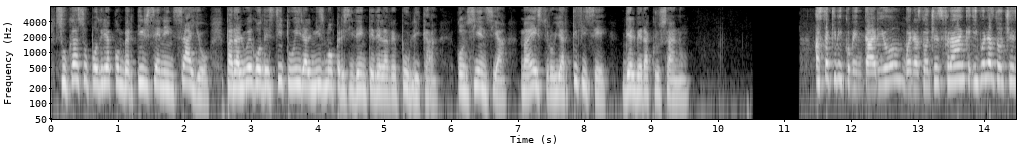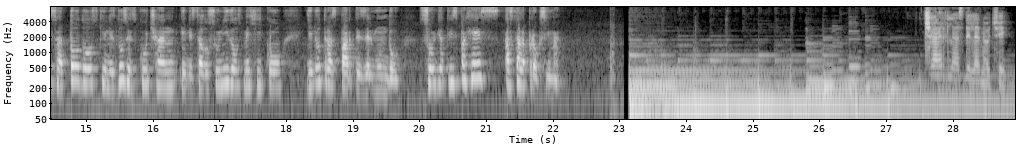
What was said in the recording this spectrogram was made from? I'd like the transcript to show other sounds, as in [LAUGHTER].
Su caso podría convertirse en ensayo para luego destituir al mismo presidente de la República, conciencia, maestro y artífice del veracruzano. Hasta aquí mi comentario. Buenas noches, Frank, y buenas noches a todos quienes nos escuchan en Estados Unidos, México y en otras partes del mundo. Soy Beatriz Pajés. Hasta la próxima. Charlas de la noche.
